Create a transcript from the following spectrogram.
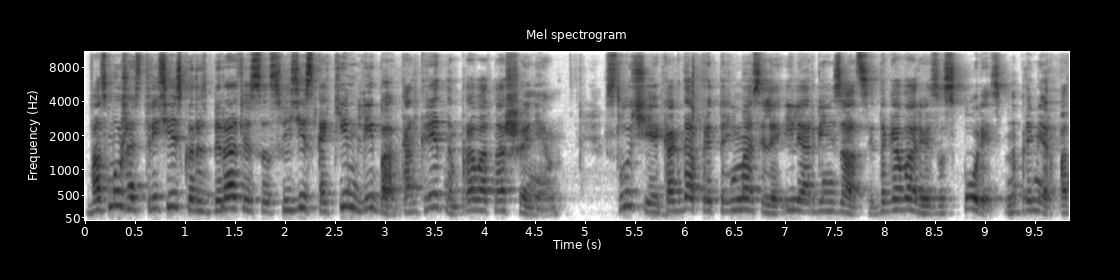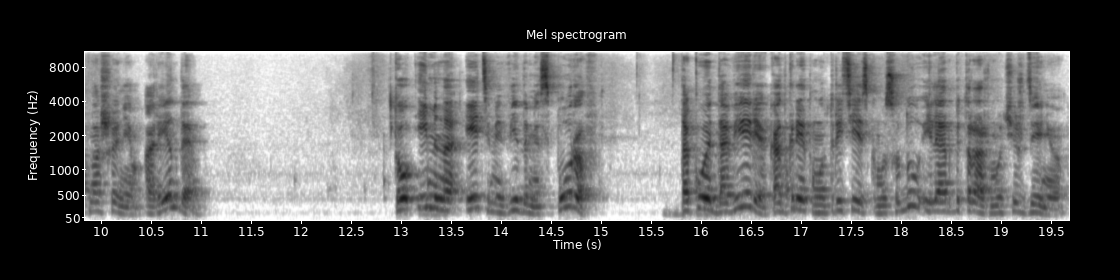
Возможность третейского разбирательства в связи с каким-либо конкретным правоотношением. В случае, когда предприниматели или организации договариваются спорить, например, по отношениям аренды, то именно этими видами споров такое доверие конкретному третейскому суду или арбитражному учреждению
